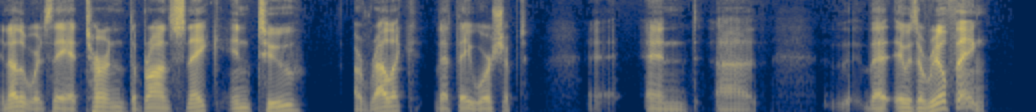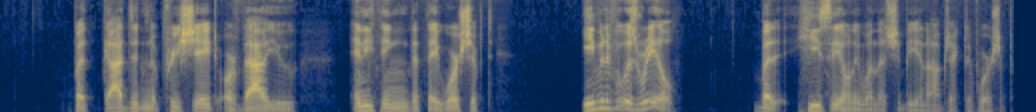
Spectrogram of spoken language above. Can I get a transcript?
In other words, they had turned the bronze snake into a relic that they worshipped. And uh, that it was a real thing. But God didn't appreciate or value anything that they worshiped, even if it was real. But He's the only one that should be an object of worship.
